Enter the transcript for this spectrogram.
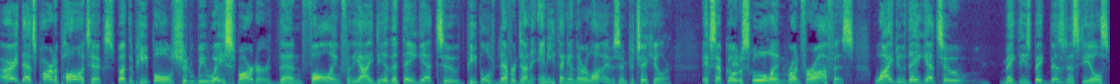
All right, that's part of politics, but the people should be way smarter than falling for the idea that they get to people who've never done anything in their lives in particular except go to school and run for office. Why do they get to make these big business deals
